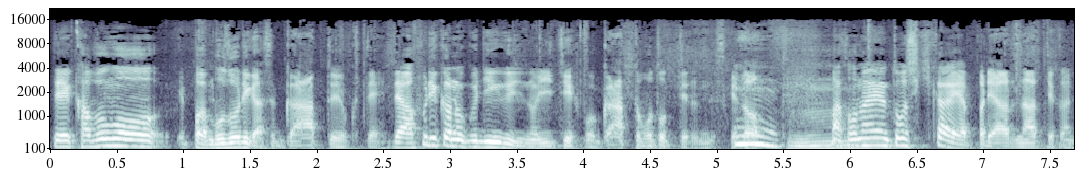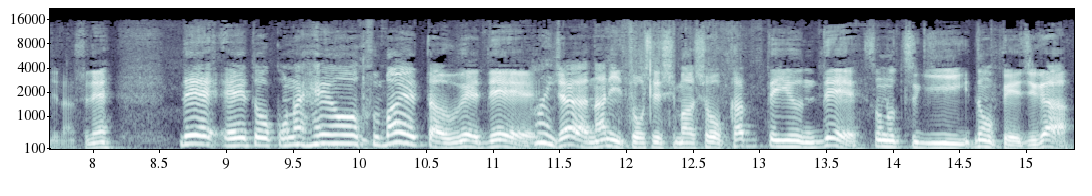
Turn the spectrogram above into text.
で、株もやっぱ戻りがガーッと良くて、で、アフリカの国々の ETF もガーッと戻ってるんですけど、まあ、その辺の投資機会はやっぱりあるなっていう感じなんですね。で、えーと、この辺を踏まえた上で、はい、じゃあ何投資しましょうかっていうんで、その次のページが、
